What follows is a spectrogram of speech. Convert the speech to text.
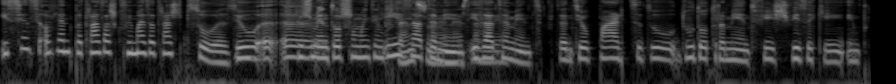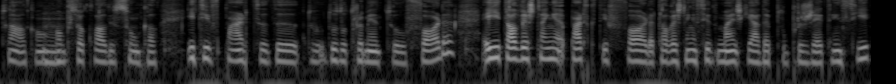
essencial, olhando para trás, acho que fui mais atrás de pessoas. Eu, uh, Porque os mentores são muito importantes. Exatamente, é? exatamente. Área. Portanto, eu parte do, do doutoramento, fiz, fiz aqui em Portugal com, hum. com o professor Cláudio Sunkel e tive parte de, do, do, doutoramento fora. Aí talvez tenha, a parte que tive fora, talvez tenha sido mais guiada pelo projeto em si,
